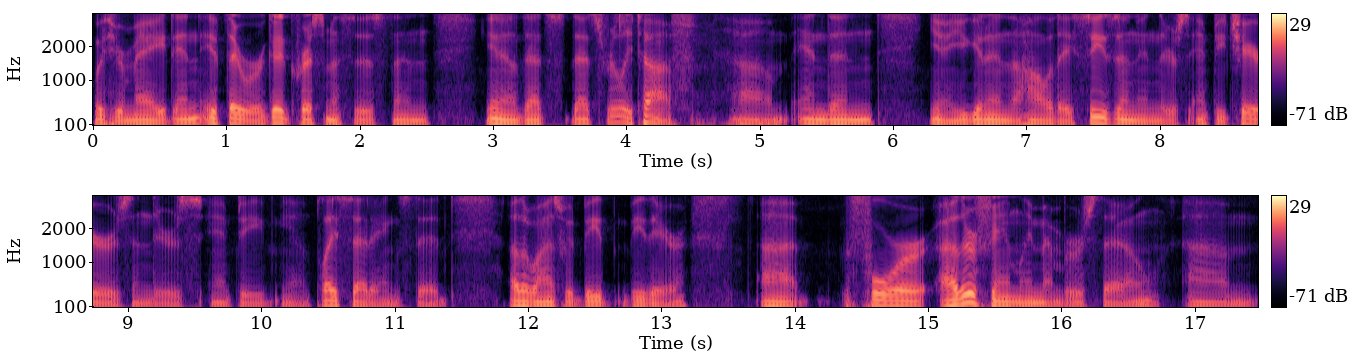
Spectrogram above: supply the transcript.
with your mate, and if they were good Christmases, then you know that's that's really tough. Um, and then you know you get in the holiday season, and there's empty chairs, and there's empty you know place settings that otherwise would be be there. Uh, for other family members, though, um,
